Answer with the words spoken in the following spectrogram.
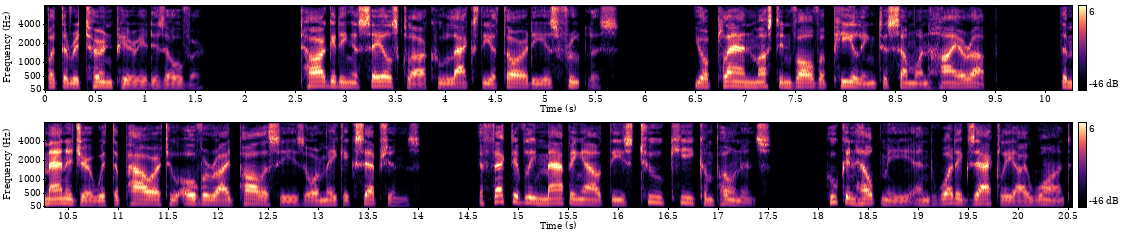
but the return period is over. Targeting a sales clerk who lacks the authority is fruitless. Your plan must involve appealing to someone higher up, the manager with the power to override policies or make exceptions. Effectively mapping out these two key components who can help me and what exactly I want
